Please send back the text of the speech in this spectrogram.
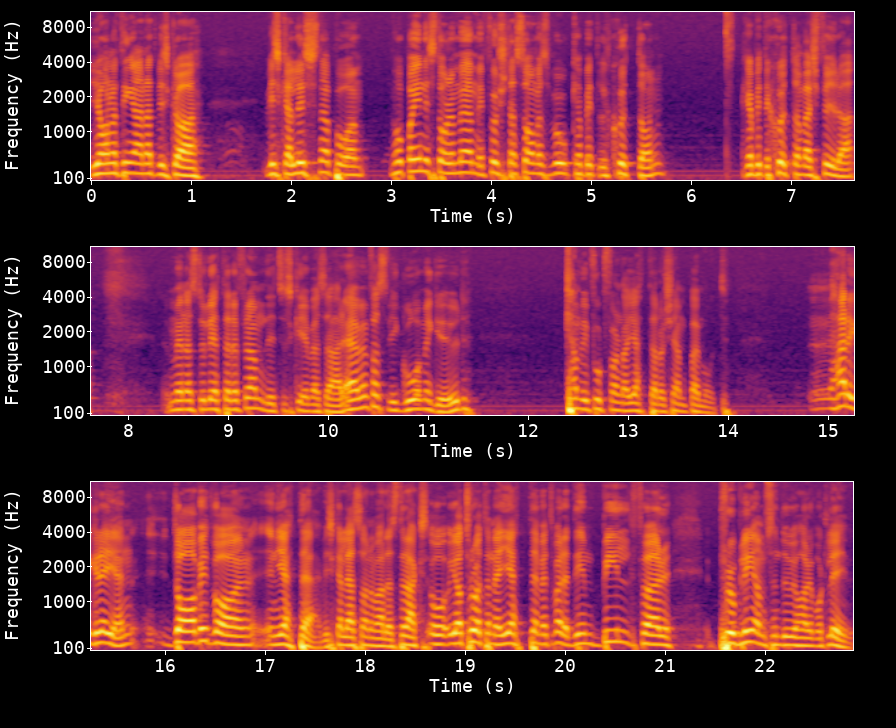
Jag har någonting annat vi ska, vi ska lyssna på. Hoppa in i storyn med mig, första Samuels bok kapitel 17. Kapitel 17, vers 4. Medan du letade fram dit så skrev jag så här. Även fast vi går med Gud kan vi fortfarande ha jättar att kämpa emot. Här är grejen. David var en jätte. Vi ska läsa honom alldeles strax. Och jag tror att den här jätten, vet du vad det är? Det är en bild för problem som du och jag har i vårt liv.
